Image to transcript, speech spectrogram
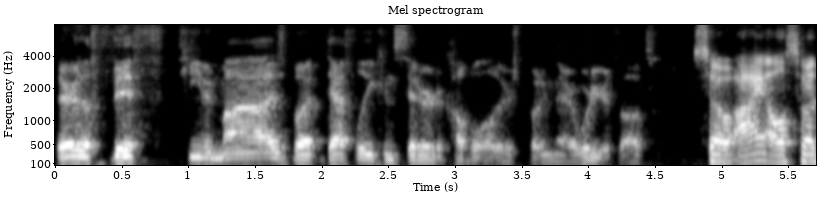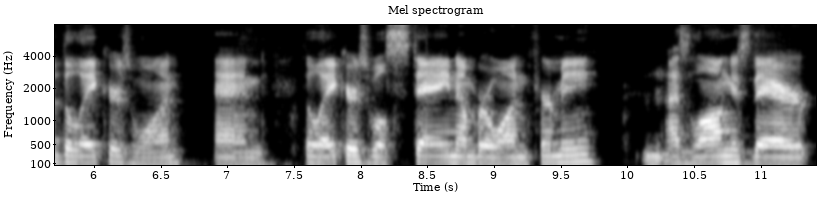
they're the fifth team in my eyes, but definitely considered a couple others putting there. What are your thoughts? So I also had the Lakers one, and the Lakers will stay number one for me mm-hmm. as long as they're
